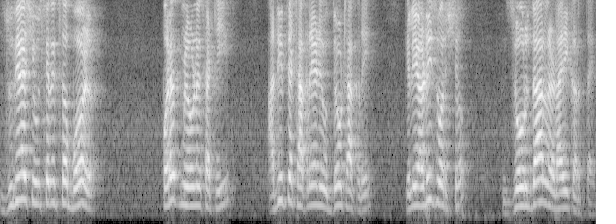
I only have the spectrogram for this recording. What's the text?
जुन्या शिवसेनेचं बळ परत मिळवण्यासाठी आदित्य ठाकरे आणि उद्धव ठाकरे गेली अडीच वर्ष जोरदार लढाई करतायत.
